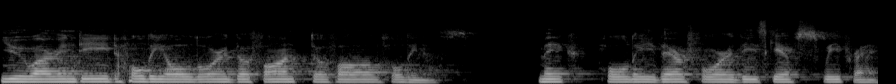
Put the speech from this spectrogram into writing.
You are indeed holy, O Lord, the font of all holiness. Make holy, therefore, these gifts, we pray,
